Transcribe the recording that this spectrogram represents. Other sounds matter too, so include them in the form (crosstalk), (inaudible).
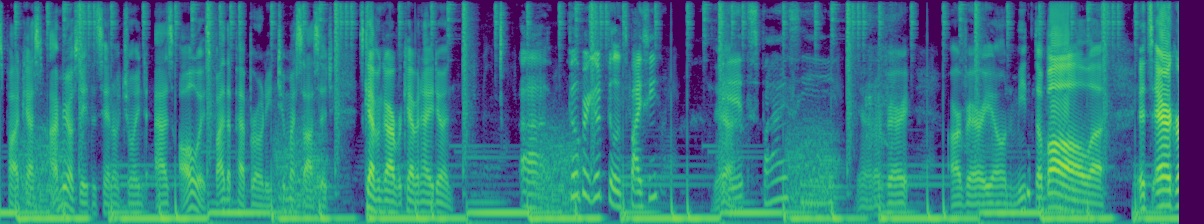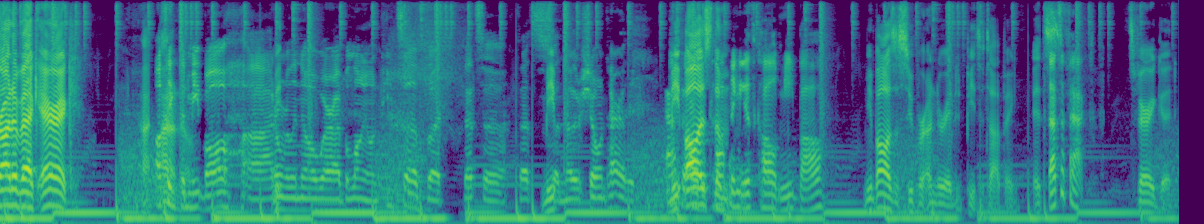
this podcast. I'm your host Nathan Sano, joined as always by the pepperoni to my sausage. It's Kevin Garber. Kevin, how you doing? Uh, feeling pretty good. Feeling spicy. Yeah, It's spicy. yeah. And our very, our very own meet the ball. Uh, it's Eric Ronevek. Eric, I, I'll I take the know. meatball. Uh, I don't really know where I belong on pizza, but that's a that's Meat- another show entirely. Meatball all is the- thing. It's called meatball. Meatball is a super underrated pizza topping. It's That's a fact. it's very good.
